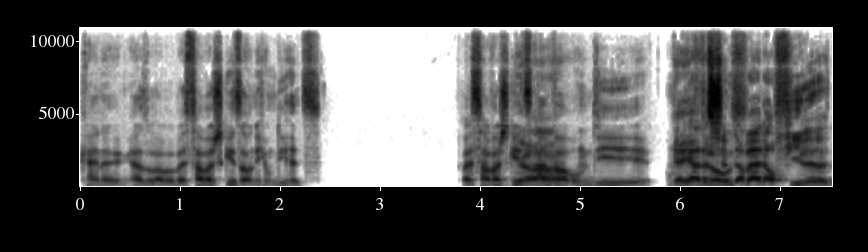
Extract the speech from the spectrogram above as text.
keine, also aber bei Savage geht es auch nicht um die Hits. Bei Savage geht es Ja. einfach um die, um ja, die ja, das Flows. stimmt, aber er hat auch viele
